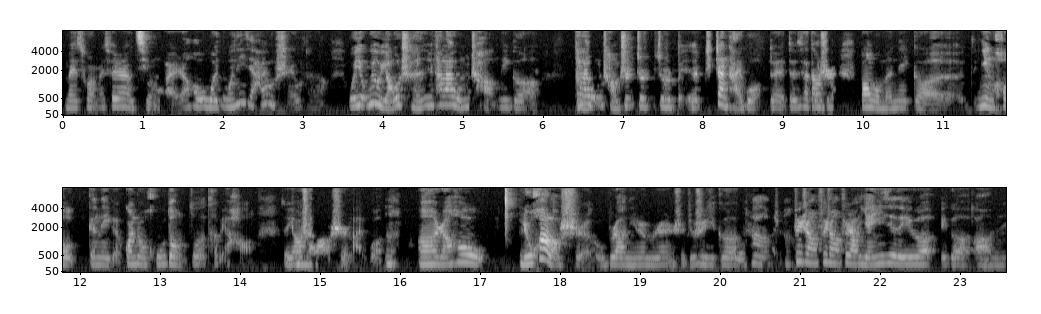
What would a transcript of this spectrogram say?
没错，没错，非常有情怀。然后我我那届还有谁？我想想，我有我有姚晨，因为他来我们厂那个，他来我们厂支就就是北站台过，对对，他当时帮我们那个映后跟那个观众互动做的特别好，对，姚晨老师来过，嗯嗯，然后刘桦老师，我不知道您认不认识，就是一个非常非常非常演艺界的一个一个嗯。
